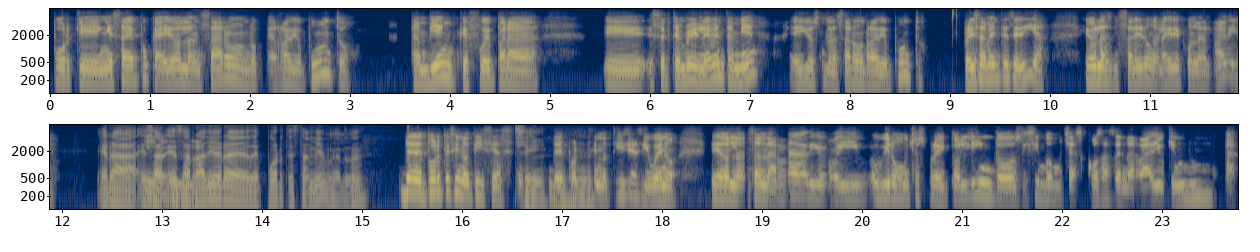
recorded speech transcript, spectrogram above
porque en esa época ellos lanzaron lo que es Radio Punto, también, que fue para eh, September 11 también. Ellos lanzaron Radio Punto, precisamente ese día. Ellos salieron al aire con la radio. Era, esa, esa radio era de deportes también, ¿verdad? De deportes y noticias, sí. De deportes y noticias. Y bueno, ellos lanzan la radio y hubieron muchos proyectos lindos, hicimos muchas cosas en la radio que nunca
